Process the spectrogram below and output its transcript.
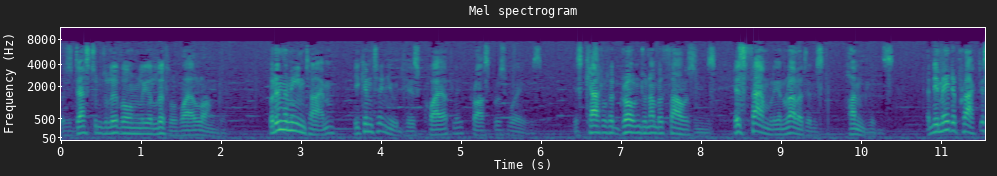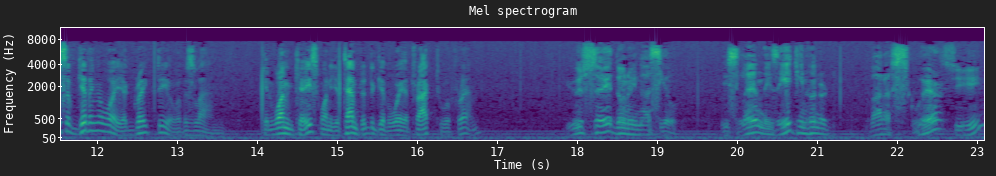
was destined to live only a little while longer. But in the meantime, he continued his quietly prosperous ways. His cattle had grown to number thousands, his family and relatives hundreds, and he made a practice of giving away a great deal of his land. In one case, when he attempted to give away a tract to a friend, You say, Don Ignacio, this land is 1,800 varas square? See?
